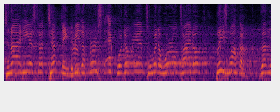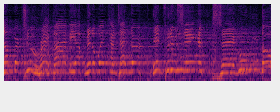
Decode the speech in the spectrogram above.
Tonight he is attempting to be the first Ecuadorian to win a world title. Please welcome the number two ranked IBF middleweight contender, introducing Segundo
